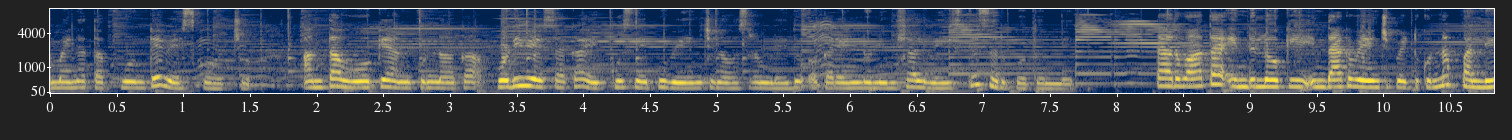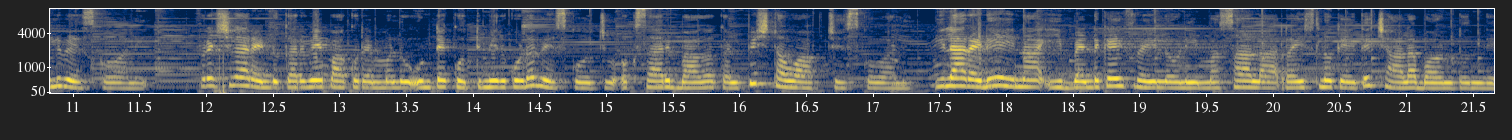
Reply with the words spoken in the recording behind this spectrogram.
ఏమైనా తక్కువ ఉంటే వేసుకోవచ్చు. అంతా ఓకే అనుకున్నాక పొడి వేశాక ఎక్కువసేపు వేయించిన అవసరం లేదు. ఒక రెండు నిమిషాలు వేయిస్తే సరిపోతుంది. తర్వాత ఇందులోకి ఇందాక వేయించి పెట్టుకున్న పల్లీలు వేసుకోవాలి. ఫ్రెష్గా రెండు కరివేపాకు రెమ్మలు ఉంటే కొత్తిమీర కూడా వేసుకోవచ్చు. ఒకసారి బాగా కలిపి స్టవ్ ఆఫ్ చేసుకోవాలి. ఇలా రెడీ అయిన ఈ బెండకాయ ఫ్రైలోని మసాలా రైస్లోకి అయితే చాలా బాగుంటుంది.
